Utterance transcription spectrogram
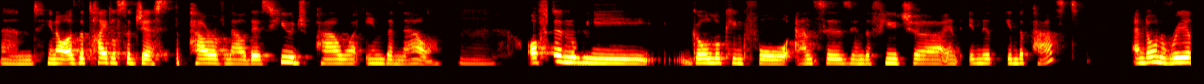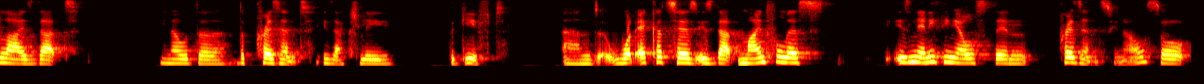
And, you know, as the title suggests, the power of now, there's huge power in the now. Mm. Often we go looking for answers in the future and in the, in the past and don't realize that, you know, the, the present is actually the gift and what Eckhart says is that mindfulness isn't anything else than presence, you know? So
